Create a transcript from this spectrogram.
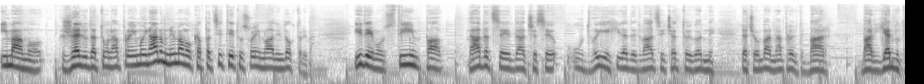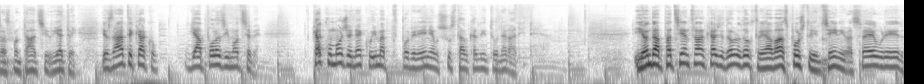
imamo želju da to napravimo i naravno imamo kapacitet u svojim mladim doktorima. Idemo s tim, pa nadat se da će se u 2024. godini da ćemo bar napraviti bar, bar jednu transplantaciju jetre. Jer znate kako, ja polazim od sebe, kako može neko imati povjerenje u sustav kad vi to ne radite? I onda pacijent vam kaže, dobro doktor, ja vas poštujem, cijenim vas, sve je u redu,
